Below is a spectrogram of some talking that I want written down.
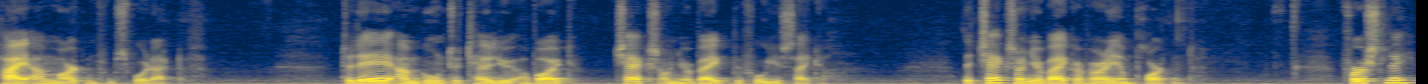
Hi, I'm Martin from Sport Active. Today I'm going to tell you about checks on your bike before you cycle. The checks on your bike are very important. Firstly,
